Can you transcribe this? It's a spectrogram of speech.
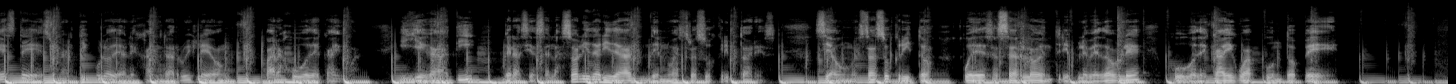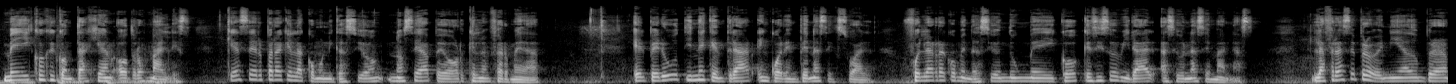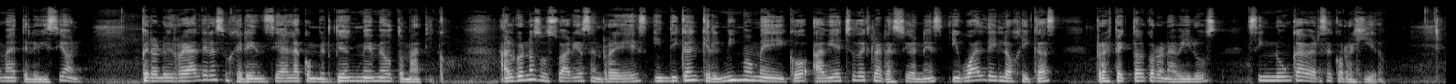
Este es un artículo de Alejandra Ruiz León para Jugo de Caigua y llega a ti gracias a la solidaridad de nuestros suscriptores. Si aún no estás suscrito, puedes hacerlo en www.jugodecaigua.pe. Médicos que contagian otros males. ¿Qué hacer para que la comunicación no sea peor que la enfermedad? El Perú tiene que entrar en cuarentena sexual. Fue la recomendación de un médico que se hizo viral hace unas semanas. La frase provenía de un programa de televisión, pero lo irreal de la sugerencia la convirtió en meme automático. Algunos usuarios en redes indican que el mismo médico había hecho declaraciones igual de ilógicas respecto al coronavirus sin nunca haberse corregido.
